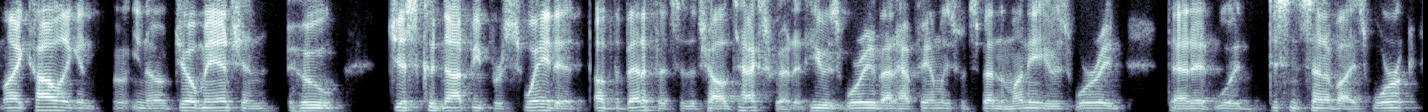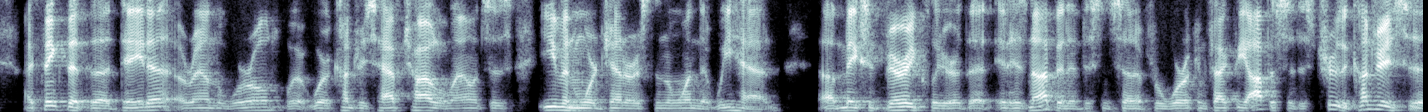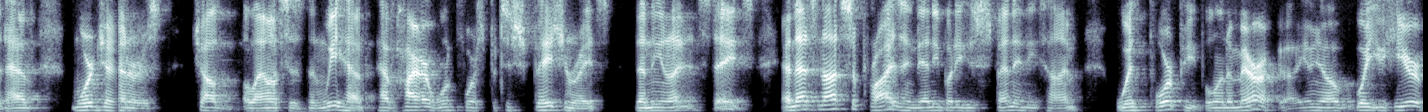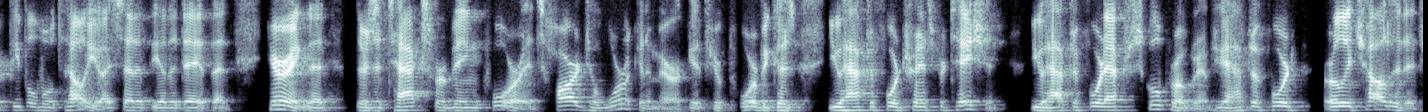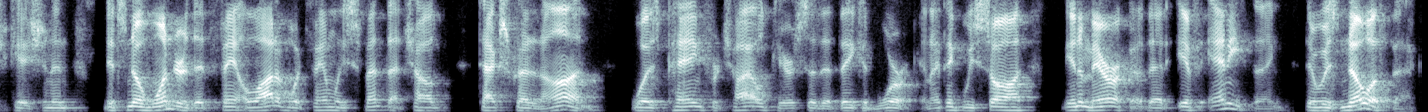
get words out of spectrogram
My colleague and you know Joe Manchin, who just could not be persuaded of the benefits of the child tax credit. He was worried about how families would spend the money. He was worried that it would disincentivize work. I think that the data around the world where, where, countries have child allowances even more generous than the one that we had uh, makes it very clear that it has not been a disincentive for work. In fact, the opposite is true. The countries that have more generous child allowances than we have have higher workforce participation rates than the United States. And that's not surprising to anybody who's spent any time with poor people in America. You know, what you hear, people will tell you. I said it the other day at that hearing that there's a tax for being poor. It's hard to work in America if you're poor because you have to afford transportation. You have to afford after school programs. You have to afford early childhood education. And it's no wonder that a lot of what families spent that child tax credit on was paying for childcare so that they could work. And I think we saw in America that if anything, there was no effect.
